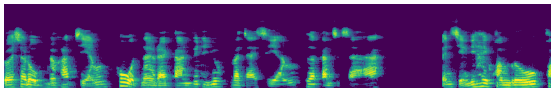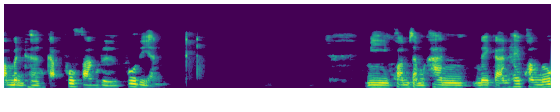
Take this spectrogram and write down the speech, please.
โดยสรุปนะครับเสียงพูดในรายการวิทยุกระจายเสียงเพื่อการศึกษา เป็นเสียงที่ให้ความรู้ความบันเทิงกับผู้ฟังหรือผู้เรียน มีความสำคัญในการให้ความรู้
